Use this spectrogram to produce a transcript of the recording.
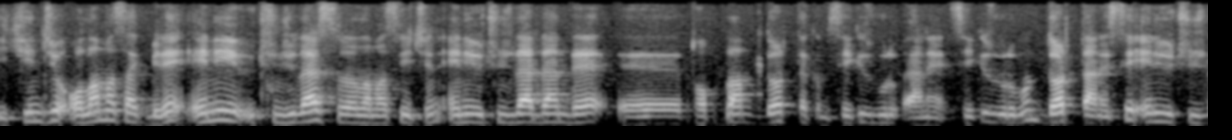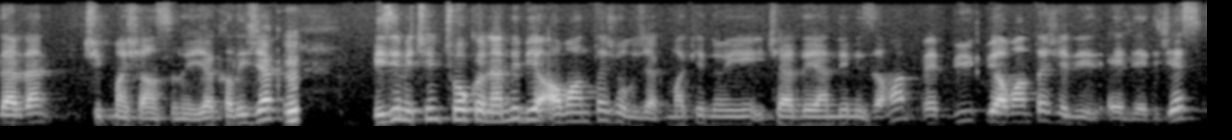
ikinci olamasak bile en iyi üçüncüler sıralaması için en iyi üçüncülerden de e, toplam 4 takım 8 grup yani 8 grubun 4 tanesi en iyi üçüncülerden çıkma şansını yakalayacak. Bizim için çok önemli bir avantaj olacak Makedonya'yı içeride yendiğimiz zaman ve büyük bir avantaj elde, elde edeceğiz.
